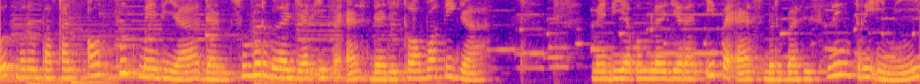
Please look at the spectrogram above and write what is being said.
Berikut merupakan output media dan sumber belajar IPS dari kelompok 3. Media pembelajaran IPS berbasis Linktree ini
